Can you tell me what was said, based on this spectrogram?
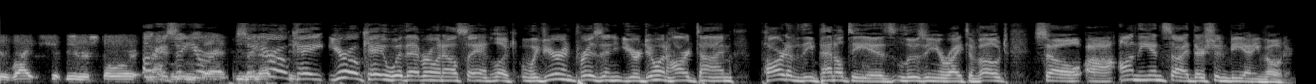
your rights should be restored. Okay, so you're so you're okay. You're okay with everyone else saying, look, if you're in prison, you're doing hard time. Part of the penalty is losing your right to vote. So uh, on the inside, there shouldn't be any voting.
